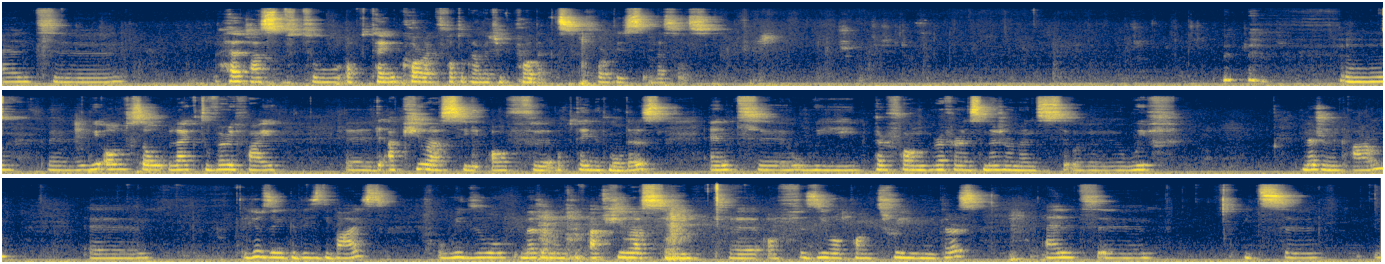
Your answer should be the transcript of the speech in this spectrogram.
and uh, help us to obtain correct photogrammetric products for these vessels. Mm, uh, we also like to verify uh, the accuracy of uh, obtained models and we perform reference measurements with measuring arm using this device, we do measurement with accuracy uh, of 0.3 meters and uh, it's uh,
